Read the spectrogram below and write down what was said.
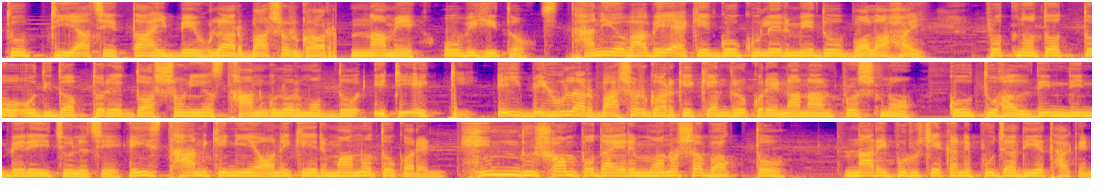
স্তূপটি আছে তাই বেহুলার বাসরঘর নামে অভিহিত। স্থানীয়ভাবে একে গোকুলের মেদও বলা হয়। প্রত্নতত্ত্ব অধিদপ্তরের দর্শনীয় স্থানগুলোর মধ্যে এটি একটি। এই বেহুলার বাসরঘরকে কেন্দ্র করে নানান প্রশ্ন, কৌতূহল দিন দিন বেড়েই চলেছে। এই স্থানকে নিয়ে অনেকের মানত করেন। হিন্দু সম্প্রদায়ের মনসা ভক্ত নারী পুরুষ এখানে পূজা দিয়ে থাকেন।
